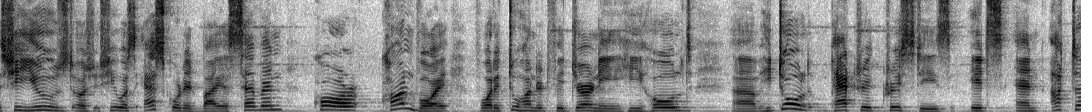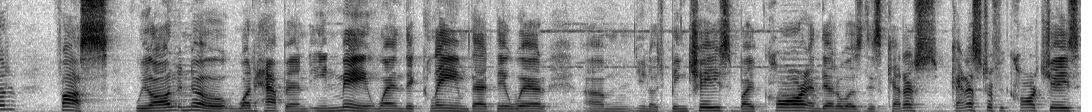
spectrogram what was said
she used or she was escorted by a seven car convoy for a 200 feet journey. He hold, uh, he told Patrick Christys, "It's an utter farce." We all know what happened in May when they claimed that they were, um, you know, being chased by car, and there was this catastrophic car chase.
